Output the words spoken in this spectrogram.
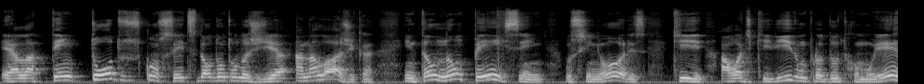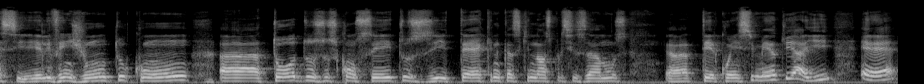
ela tem todos os conceitos da odontologia analógica. Então não pensem os senhores que ao adquirir um produto como esse, ele vem junto com uh, todos os conceitos e técnicas que nós precisamos uh, ter conhecimento, e aí é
